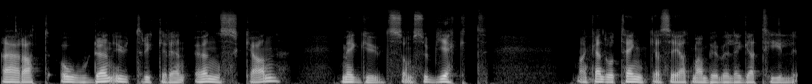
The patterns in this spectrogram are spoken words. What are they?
är att orden uttrycker en önskan med Gud som subjekt. Man kan då tänka sig att man behöver lägga till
